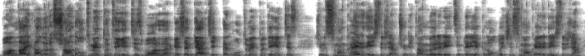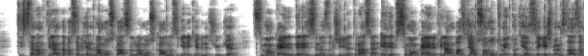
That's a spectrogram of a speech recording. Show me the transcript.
Van Dijk'ı alıyoruz. Şu anda Ultimate Toti'ye geçeceğiz bu arada arkadaşlar. Gerçekten Ultimate Toti'ye geçeceğiz. Şimdi Simon Kayer'i değiştireceğim. Çünkü tam böyle reytingleri yakın olduğu için Simon Kayer'i değiştireceğim. Tisserand falan da basabilirim. Ramos kalsın. Ramos kalması gerekebilir çünkü. Simon Kayer'in derecesini hızlı bir şekilde transfer edip Simon Kayer'i falan basacağım. Sonra Ultimate Toti'ye hızlıca geçmemiz lazım.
